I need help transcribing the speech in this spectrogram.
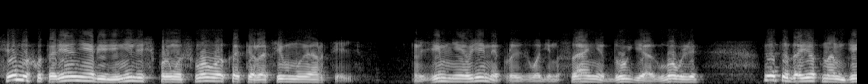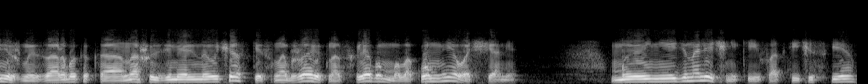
Все мы хуторяне объединились в промыслово-кооперативную артель. В зимнее время производим сани, дуги, оглобли. Это дает нам денежный заработок, а наши земельные участки снабжают нас хлебом, молоком и овощами. Мы не единоличники и фактические,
